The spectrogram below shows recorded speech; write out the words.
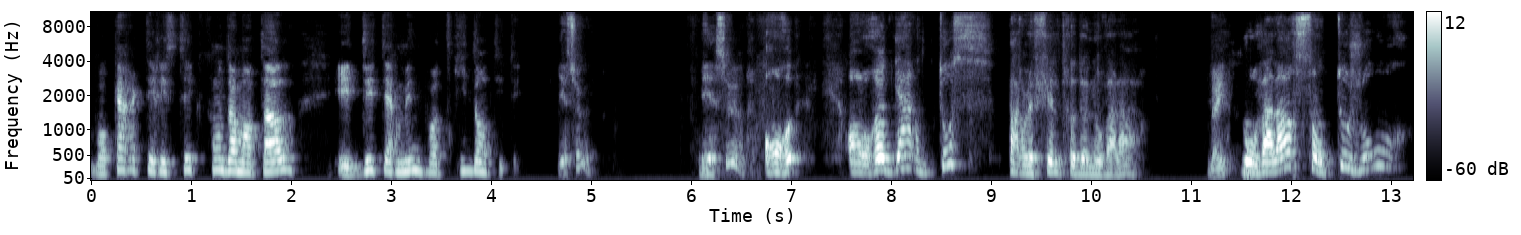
vos, caractéristiques fondamentales et déterminent votre identité. Bien sûr. Bien sûr. On, on regarde tous par le filtre de nos valeurs. Oui. Nos valeurs sont toujours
